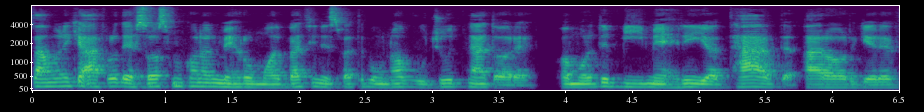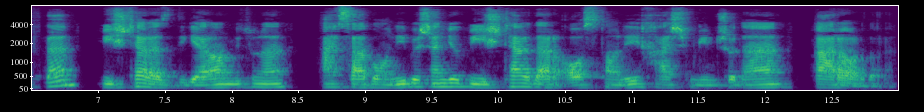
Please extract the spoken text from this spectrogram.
زمانی که افراد احساس می‌کنن مهر و محبتی نسبت به اونها وجود نداره و مورد بیمهری یا ترد قرار گرفتن بیشتر از دیگران می‌تونن عصبانی بشن یا بیشتر در آستانه خشمگین شدن قرار دارن.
